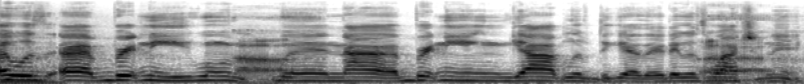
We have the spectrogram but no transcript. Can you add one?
it was uh, Brittany when, when uh, Brittany and Yob lived together. They was watching it.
